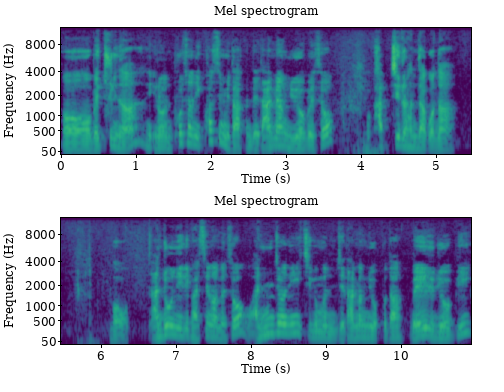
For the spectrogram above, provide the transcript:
어, 매출이나 이런 포션이 컸습니다. 근데 남양 유업에서 뭐 갑질을 한다거나 뭐 안 좋은 일이 발생하면서 완전히 지금은 이제 남양 유업보다 메일 유업이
